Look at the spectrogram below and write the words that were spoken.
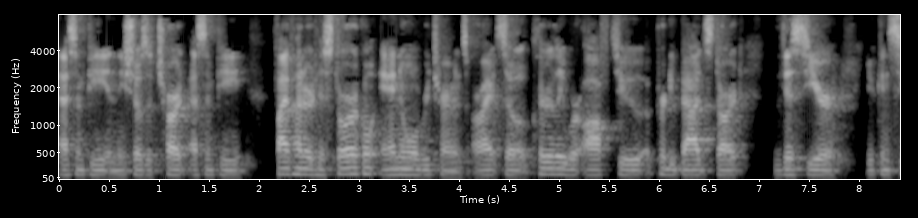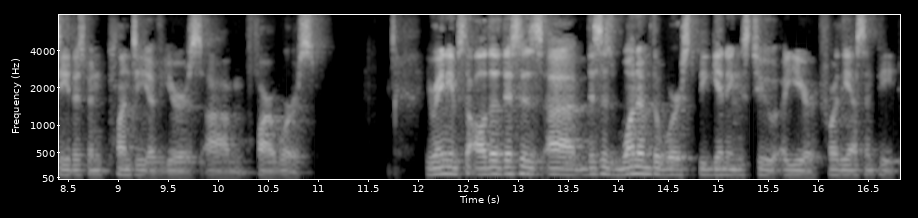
S&P, and he shows a chart S&P 500 historical annual returns. All right, so clearly we're off to a pretty bad start this year. You can see there's been plenty of years um, far worse uranium so although this is uh, this is one of the worst beginnings to a year for the s&p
